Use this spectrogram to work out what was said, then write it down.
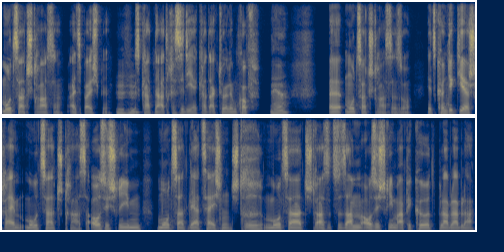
Mozartstraße als Beispiel. Mhm. Ist gerade eine Adresse, die ich gerade aktuell im Kopf. Ja. Äh, Mozartstraße, so. Jetzt könnte ich dir ja schreiben, Mozartstraße ausgeschrieben, Mozart Leerzeichen Str, Mozartstraße zusammen, ausgeschrieben, abgekürzt, bla bla bla.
